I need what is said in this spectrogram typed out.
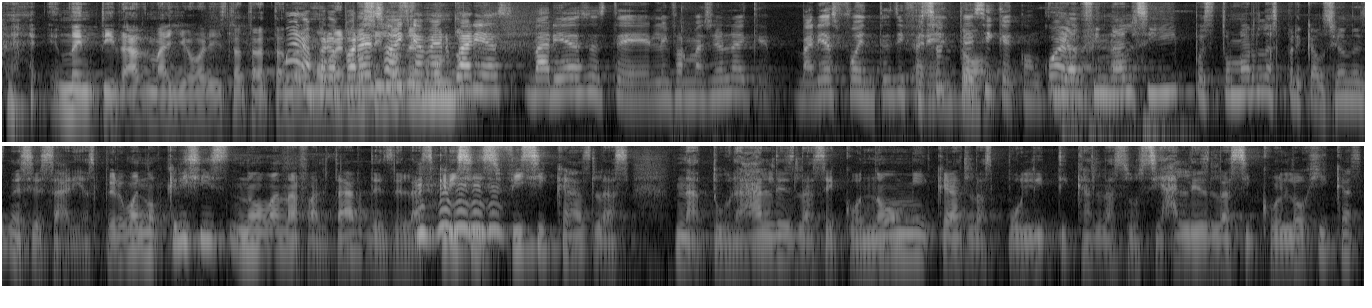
una entidad mayor y está tratando Bueno, de mover pero para los eso hay que ver mundo. varias, varias, este, la información, hay que, varias fuentes diferentes Exacto. y que concuerden. Y al final ¿no? sí, pues tomar las precauciones necesarias. Pero bueno, crisis no van a faltar, desde las crisis físicas, las naturales, las económicas, las políticas, las sociales, las psicológicas.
